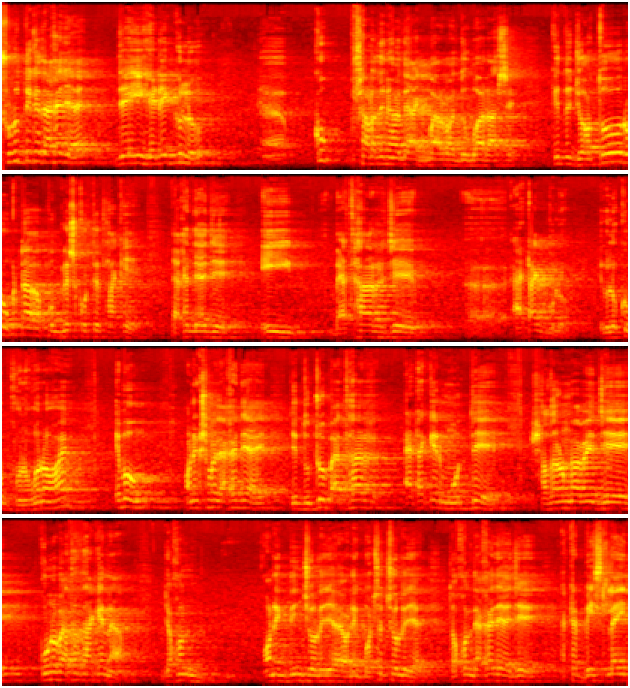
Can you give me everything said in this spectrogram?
শুরুর দিকে দেখা যায় যে এই হেডেকগুলো খুব সারাদিনে হয়তো একবার বা দুবার আসে, কিন্তু যত রোগটা প্রোগ্রেস করতে থাকে, দেখা যায় যে এই ব্যথার যে অ্যাটাকগুলো এগুলো খুব ঘন ঘন হয় এবং অনেক সময় দেখা যায় যে দুটো ব্যথার অ্যাটাকের মধ্যে সাধারণভাবে যে কোনো ব্যথা থাকে না, যখন অনেক দিন চলে যায়, অনেক বছর চলে যায়, তখন দেখা যায় যে একটা বেসলাইন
